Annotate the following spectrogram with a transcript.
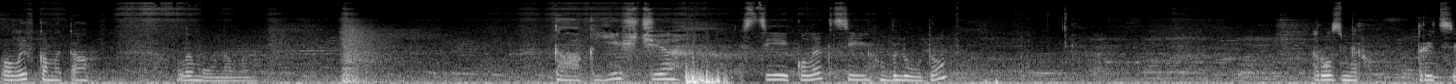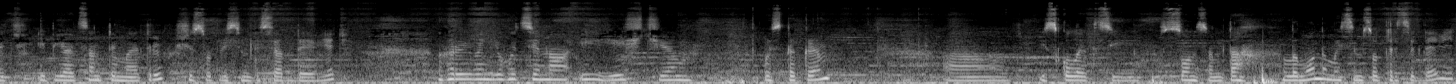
оливками та лимонами. Так, є ще з цієї колекції блюдо. Розмір 35 сантиметрів, 689 гривень його ціна. І є ще ось таке із колекції з сонцем та лимонами 739.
